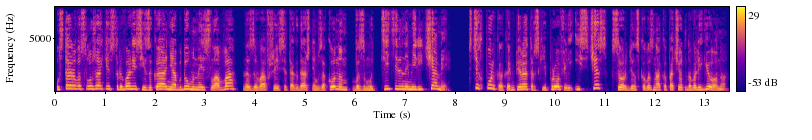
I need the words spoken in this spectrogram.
У старого служаки срывались языка необдуманные слова, называвшиеся тогдашним законом возмутительными речами. С тех пор, как императорский профиль исчез с орденского знака почетного легиона,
